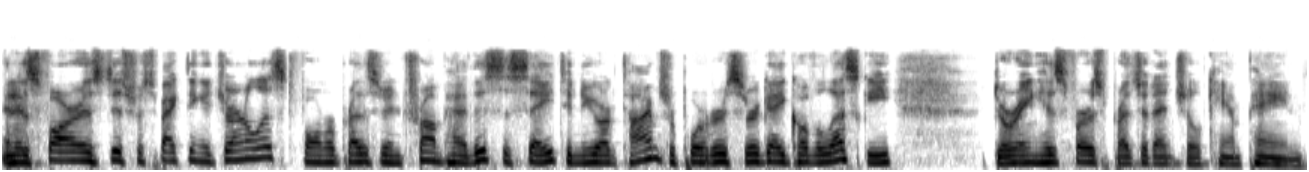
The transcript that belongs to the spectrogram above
And as far as disrespecting a journalist, former President Trump had this to say to New York Times reporter Sergei Kovaleski during his first presidential campaign.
